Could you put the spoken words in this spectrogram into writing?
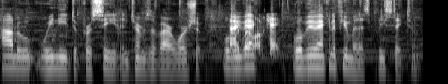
how do we need to proceed in terms of our worship. We'll I be will, back. okay. We'll be back in a few minutes. Please stay tuned.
